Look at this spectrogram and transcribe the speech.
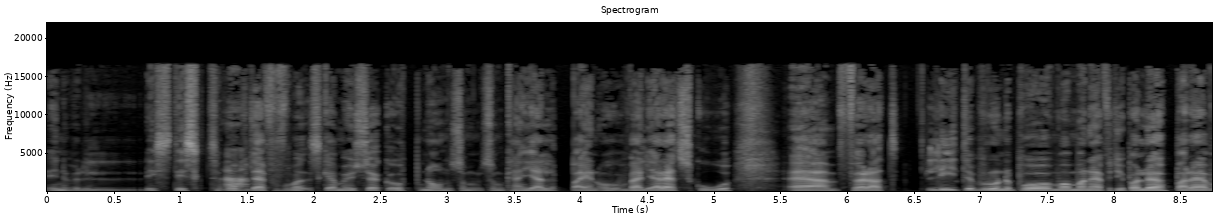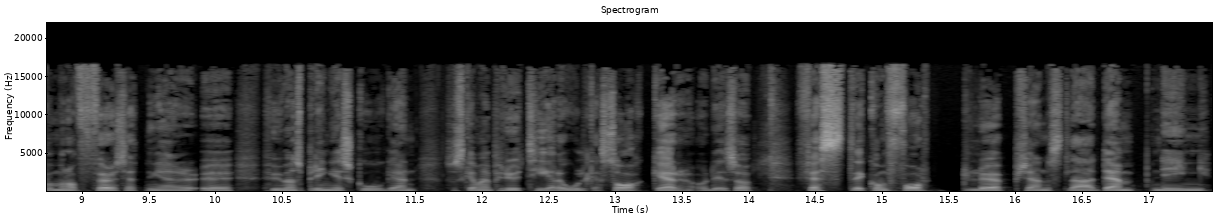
individualistiskt Ja. och därför man, ska man ju söka upp någon som, som kan hjälpa en att välja rätt sko. Eh, för att lite beroende på vad man är för typ av löpare, vad man har för förutsättningar, eh, hur man springer i skogen, så ska man prioritera olika saker. Och det är så fäste, komfort, löpkänsla, dämpning.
